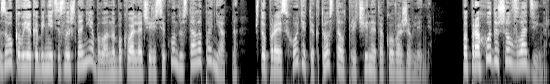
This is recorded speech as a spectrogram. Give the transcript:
Звука в ее кабинете слышно не было, но буквально через секунду стало понятно, что происходит и кто стал причиной такого оживления. По проходу шел Владимир.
